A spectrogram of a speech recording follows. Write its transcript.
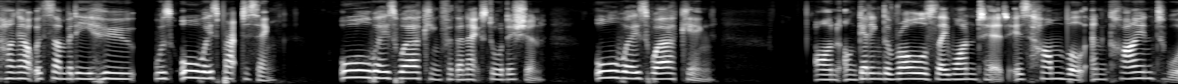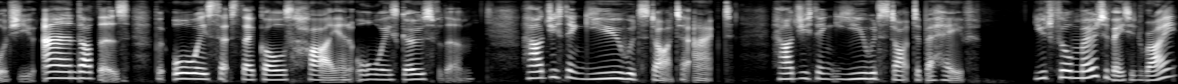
hung out with somebody who was always practicing, always working for the next audition, always working on, on getting the roles they wanted, is humble and kind towards you and others, but always sets their goals high and always goes for them. How do you think you would start to act? How do you think you would start to behave? You'd feel motivated, right?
